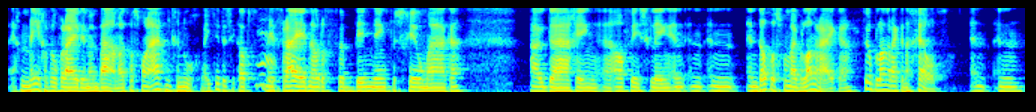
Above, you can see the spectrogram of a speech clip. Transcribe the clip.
echt mega veel vrijheid in mijn baan, maar het was gewoon eigenlijk niet genoeg, weet je. Dus ik had Ja. meer vrijheid nodig, verbinding, verschil maken, uitdaging, eh, afwisseling. En, en, en, en dat was voor mij belangrijker. Veel belangrijker dan geld. En, en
